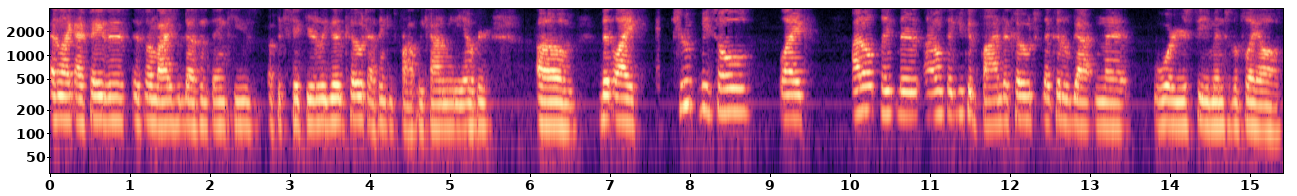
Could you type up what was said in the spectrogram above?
and like I say this as somebody who doesn't think he's a particularly good coach, I think he's probably kind of mediocre. Um, that like, truth be told, like I don't think there, I don't think you could find a coach that could have gotten that Warriors team into the playoffs.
